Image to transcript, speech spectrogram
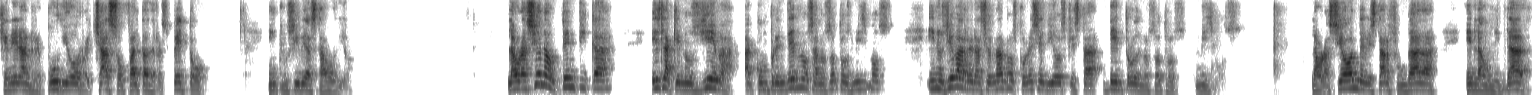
Generan repudio, rechazo, falta de respeto, inclusive hasta odio. La oración auténtica es la que nos lleva a comprendernos a nosotros mismos y nos lleva a relacionarnos con ese Dios que está dentro de nosotros mismos. La oración debe estar fundada en la humildad,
